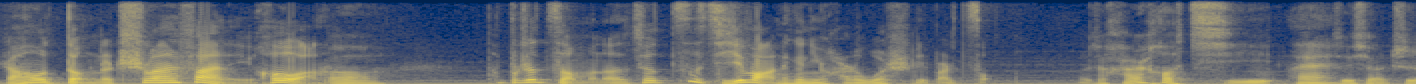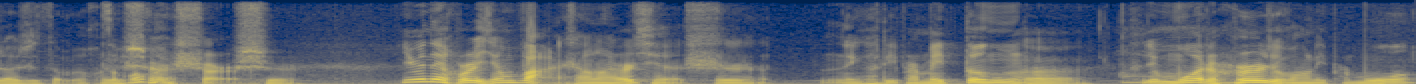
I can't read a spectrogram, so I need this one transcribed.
然后等着吃完饭了以后啊，啊，他不知怎么的就自己往那个女孩的卧室里边走，我这还是好奇，哎。就想知道是怎么回怎么事儿，回事儿？是，因为那会儿已经晚上了，而且是那个里边没灯了，嗯。他就摸着黑儿就往里边摸。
